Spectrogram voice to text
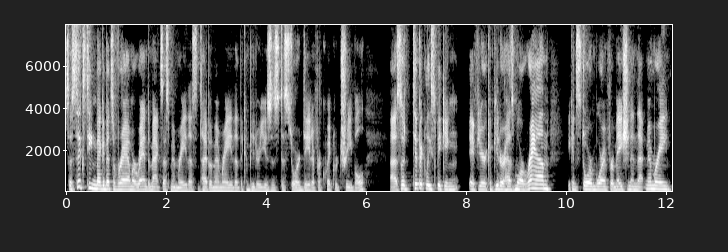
So 16 megabits of RAM or random access memory, that's the type of memory that the computer uses to store data for quick retrieval. Uh, so typically speaking, if your computer has more RAM, it can store more information in that memory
